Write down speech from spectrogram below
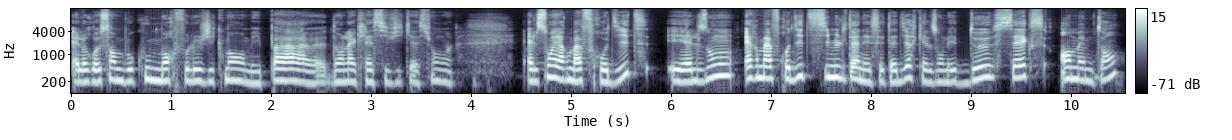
elles ressemblent beaucoup morphologiquement, mais pas euh, dans la classification. Elles sont hermaphrodites et elles ont hermaphrodites simultanées, c'est-à-dire qu'elles ont les deux sexes en même temps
